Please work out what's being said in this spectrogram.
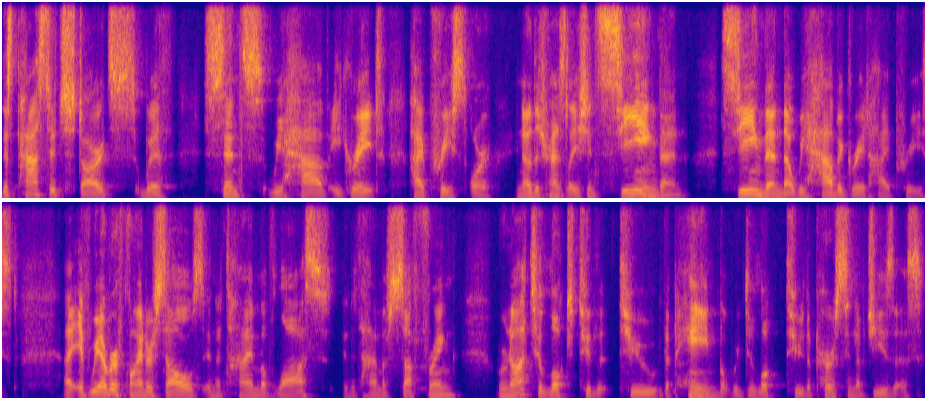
This passage starts with since we have a great high priest, or in other translations, seeing then seeing then that we have a great high priest. Uh, if we ever find ourselves in a time of loss, in a time of suffering, we're not to look to the to the pain, but we're to look to the person of Jesus.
